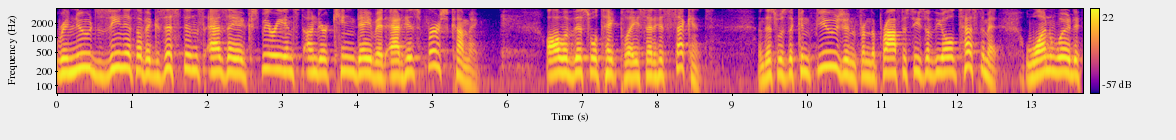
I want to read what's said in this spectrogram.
renewed zenith of existence as they experienced under King David at his first coming. All of this will take place at his second. And this was the confusion from the prophecies of the Old Testament. One would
